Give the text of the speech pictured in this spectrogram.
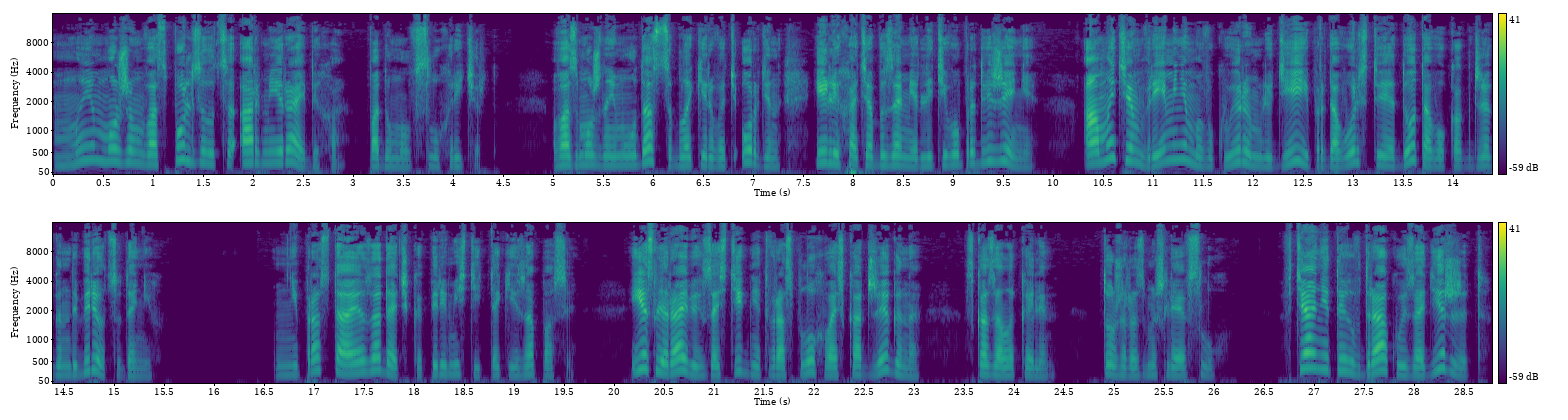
Мы можем воспользоваться армией Райбиха, подумал вслух Ричард. Возможно, ему удастся блокировать Орден или хотя бы замедлить его продвижение. А мы тем временем эвакуируем людей и продовольствие до того, как Джеган доберется до них. Непростая задачка переместить такие запасы. Если Райбих застигнет врасплох войска Джегана, сказала Кэлен, тоже размышляя вслух, втянет их в драку и задержит,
